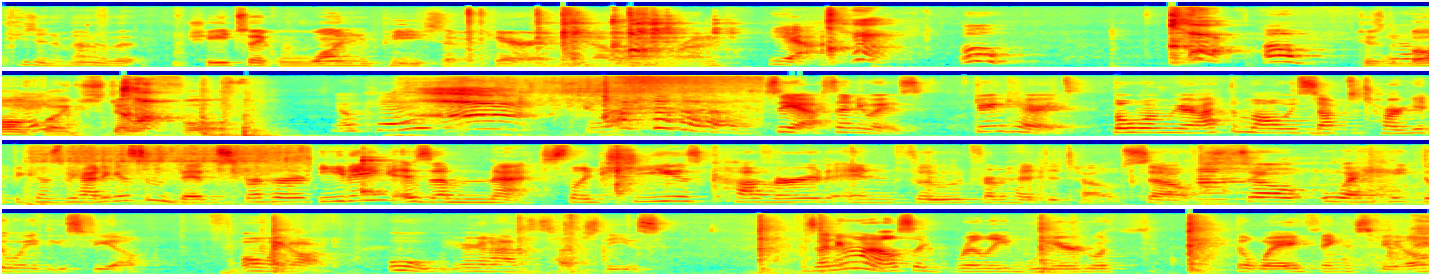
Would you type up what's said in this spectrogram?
decent amount of it. She eats like one piece of a carrot in the long run. Yeah. Oh. Oh. Because the bowl's okay? like still full. You okay? Wow. So yeah, so anyways, doing carrots. But when we were at the mall, we stopped at Target because we had to get some bibs for her. Eating is a mess. Like she is covered in food from head to toe. So, so, oh, I hate the way these feel. Oh my God. Ooh, you're gonna have to touch these. Is anyone else like really weird with the way things feel.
